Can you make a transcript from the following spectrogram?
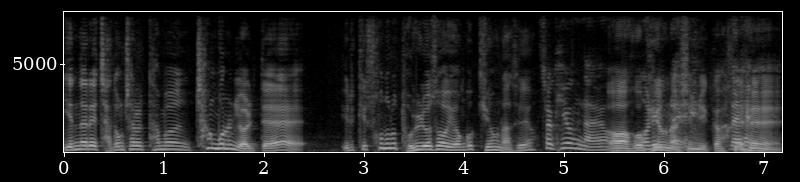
옛날에 자동차를 타면 창문을 열 때 이렇게 손으로 돌려서 연 거 기억나세요? 저 기억나요. 아, 그거 어릴 때. 기억나십니까? 네. 예.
